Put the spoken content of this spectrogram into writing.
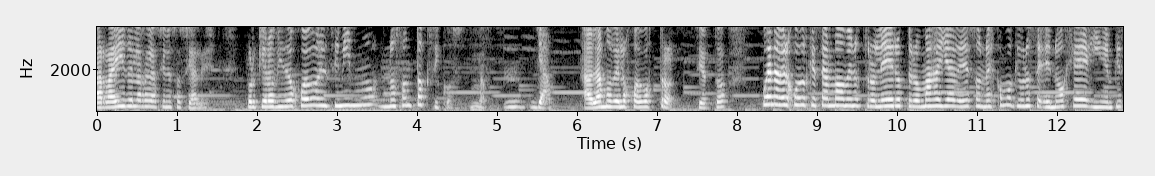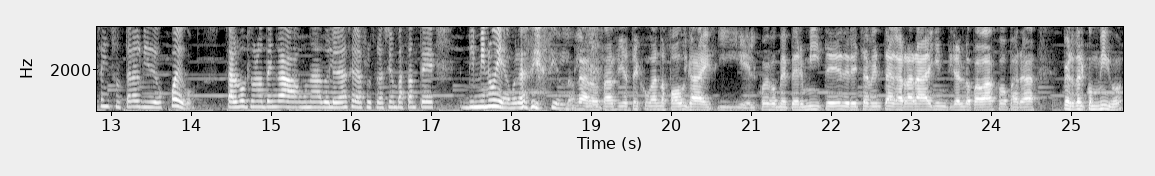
a raíz de las relaciones sociales. Porque los videojuegos en sí mismos no son tóxicos. No. Mm, ya, hablamos de los juegos troll, ¿cierto? Pueden haber juegos que sean más o menos troleros, pero más allá de eso, no es como que uno se enoje y empiece a insultar al videojuego. Salvo que uno tenga una tolerancia a la frustración bastante disminuida, por así decirlo. Claro, o sea, si yo estoy jugando Fall Guys y el juego me permite derechamente agarrar a alguien y tirarlo para abajo para perder conmigo,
